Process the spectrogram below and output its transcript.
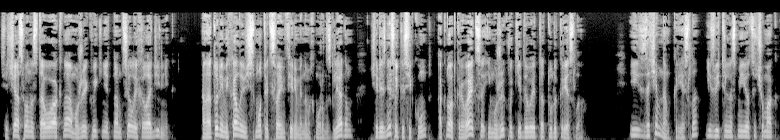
Сейчас вон из того окна мужик выкинет нам целый холодильник». Анатолий Михайлович смотрит своим фирменным хмурым взглядом Через несколько секунд окно открывается, и мужик выкидывает оттуда кресло. «И зачем нам кресло?» — язвительно смеется Чумак.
